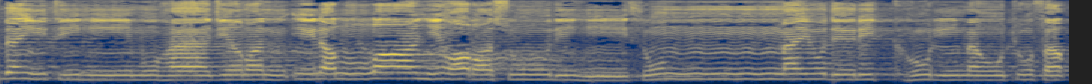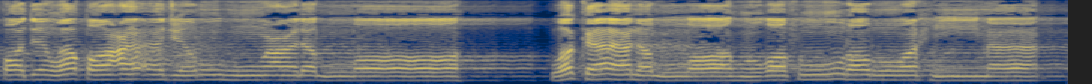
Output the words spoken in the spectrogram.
بيته مهاجرا إلى الله ورسوله ثم يدركه الموت فقد وقع أجره على الله. وكان الله غفورا رحيما.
